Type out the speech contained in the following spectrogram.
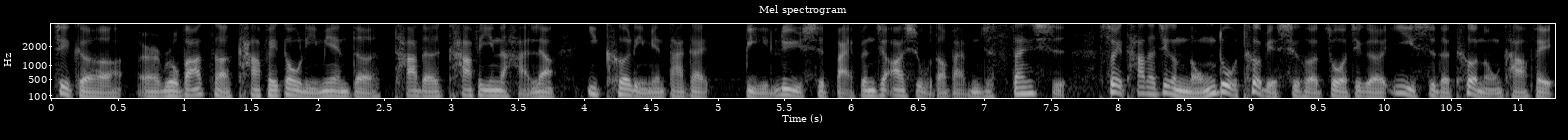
这个呃 Robusta 咖啡豆里面的它的咖啡因的含量一颗里面大概比率是百分之二十五到百分之三十，所以它的这个浓度特别适合做这个意式的特浓咖啡。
